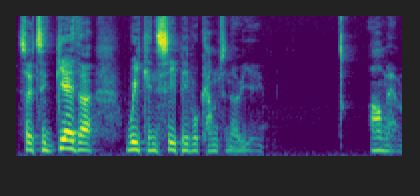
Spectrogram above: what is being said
so together we can see people come to know you. Amen.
